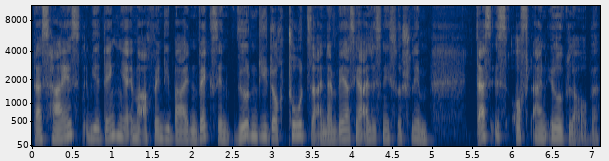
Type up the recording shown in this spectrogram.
Das heißt, wir denken ja immer, auch wenn die beiden weg sind, würden die doch tot sein, dann wäre es ja alles nicht so schlimm. Das ist oft ein Irrglaube.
